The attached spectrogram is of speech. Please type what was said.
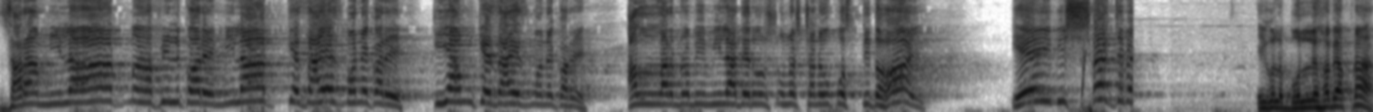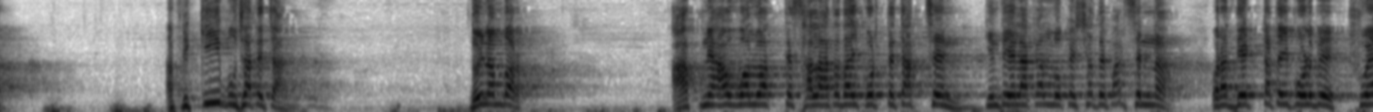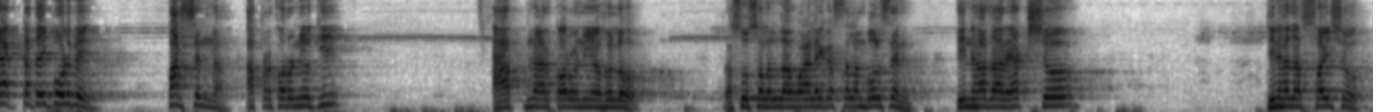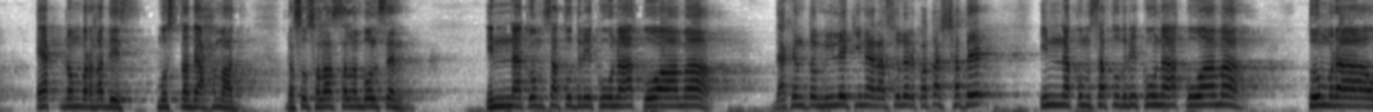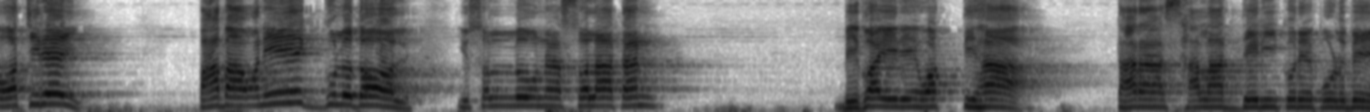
যারা মিলাদ মাহফিল করে, মিলাদকে জায়েজ মনে করে, কিয়ামকে জায়েজ মনে করে, আল্লাহর নবী মিলাদের অনুষ্ঠানে উপস্থিত হয়। এই বিশ্বাস যে এইগুলো বললে হবে আপনার। আপনি কি বুঝাতে চান? দুই নম্বর, আপনি আউ্বাল ওয়াক্তে সালাত আদায় করতে চাচ্ছেন, কিন্তু এলাকার লোকের সাথে পারছেন না। ওরা দেড়টাতেই পড়বে শো একটাতেই পড়বে। পারছেন না। আপনার করণীয় কি? আপনার করণীয় হলো, রসুল সাল্লাহ আলাইসাল্লাম বলছেন, তিন হাজার একশো তিন হাজার ছয়শো এক নম্বর হাদিস মুস্তাদে আহমদ। রসুল সাল্লাহ সাল্লাম বলছেন, ইন্নাকুম সাতুদ্রি কুনা কোয়ামা। দেখেন তো মিলে কিনা রাসুলের কথার সাথে, ইন্নাকুম সাতুদ্রি কুনা কোয়ামা। তোমরা অচিরেই পাবা অনেকগুলো দল, ইউসল্লুনা সলাতান বিগয়রে ওয়াক্তিহা। তারা সালাদ দেরি করে পড়বে।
